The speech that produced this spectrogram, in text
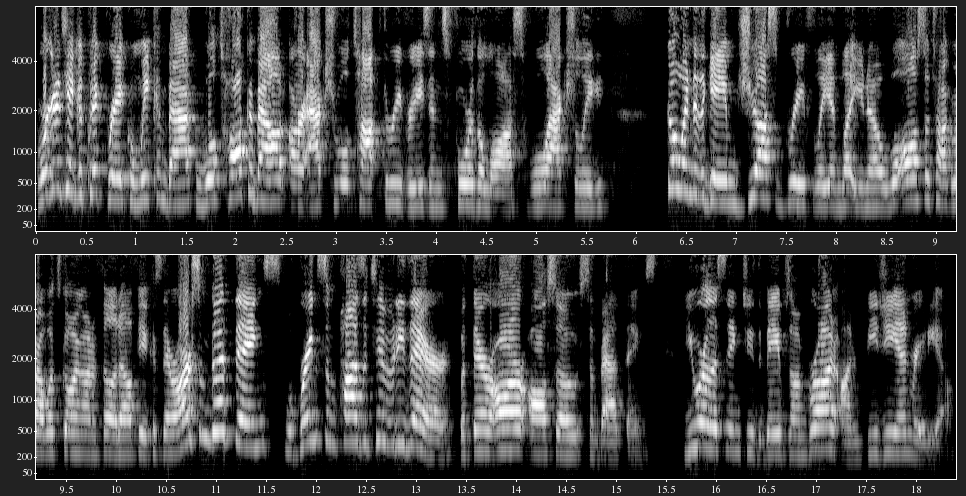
We're going to take a quick break. When we come back, we'll talk about our actual top three reasons for the loss. We'll actually go into the game just briefly and let you know. We'll also talk about what's going on in Philadelphia because there are some good things. We'll bring some positivity there, but there are also some bad things. You are listening to the Babes on Broad on BGN Radio.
